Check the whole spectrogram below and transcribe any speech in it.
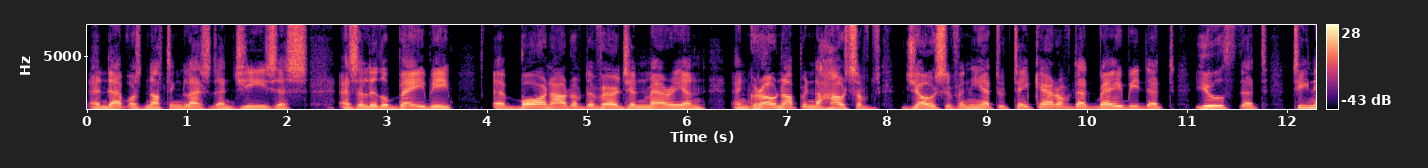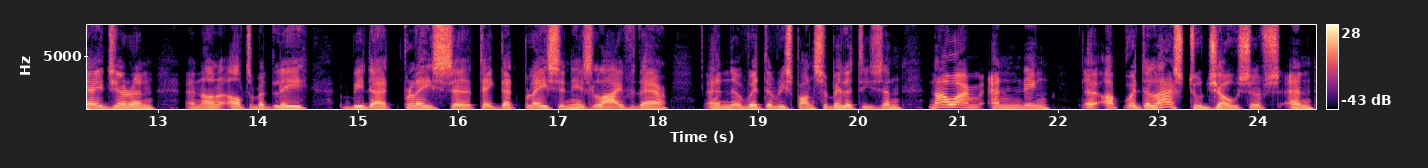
And that was nothing less than Jesus as a little baby. Uh, born out of the Virgin Mary and, and grown up in the house of Joseph, and he had to take care of that baby, that youth, that teenager, and and ultimately be that place, uh, take that place in his life there, and uh, with the responsibilities. And now I'm ending. Uh, up with the last two Josephs, and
